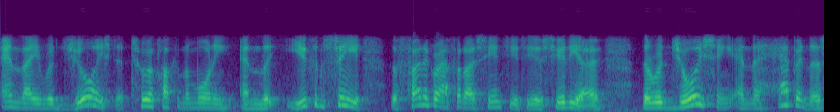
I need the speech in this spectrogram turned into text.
And they rejoiced at 2 o'clock in the morning. And the, you can see the photograph that I sent you to your studio, the rejoicing and the happiness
